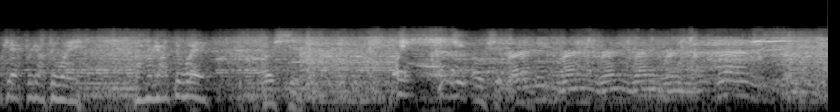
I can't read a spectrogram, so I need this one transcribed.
okay, I forgot the way. I forgot the way. Oh shit. Wait. Oh shit. Running, running, running, running, running, running, running.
